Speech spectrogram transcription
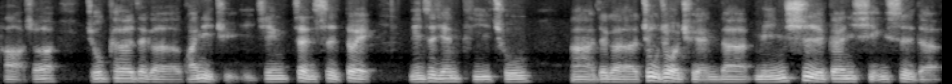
哈、说竹科这个管理局已经正式对林志坚提出啊这个著作权的民事跟刑事的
